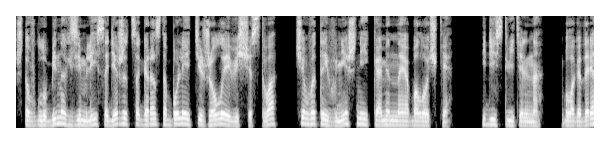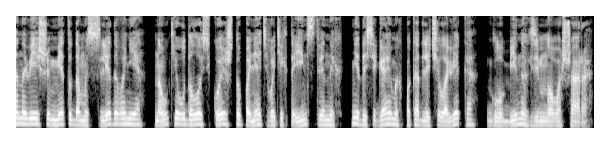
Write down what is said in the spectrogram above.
что в глубинах Земли содержатся гораздо более тяжелые вещества, чем в этой внешней каменной оболочке. И действительно, благодаря новейшим методам исследования, науке удалось кое-что понять в этих таинственных, недосягаемых пока для человека, глубинах земного шара.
